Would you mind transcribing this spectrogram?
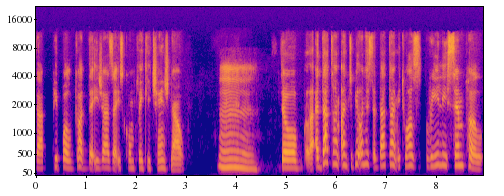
that people got the ijaza is completely changed now. Mm so uh, at that time and to be honest at that time it was really simple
